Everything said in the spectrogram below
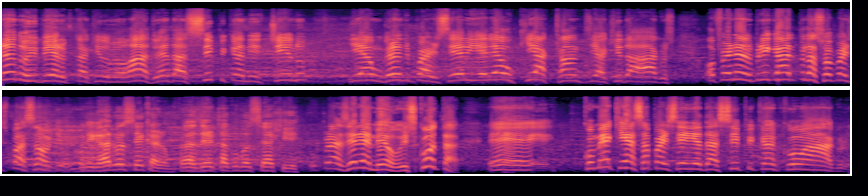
Fernando Ribeiro, que está aqui do meu lado, é da CIP Canitino e é um grande parceiro e ele é o Key Account aqui da Agros. Ô Fernando, obrigado pela sua participação aqui. Viu? Obrigado você, Carlão. Prazer estar com você aqui. O prazer é meu. Escuta, é, como é que é essa parceria da Cipcan com a Agros?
